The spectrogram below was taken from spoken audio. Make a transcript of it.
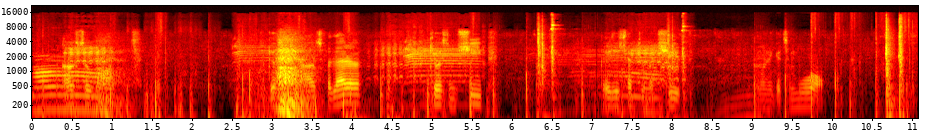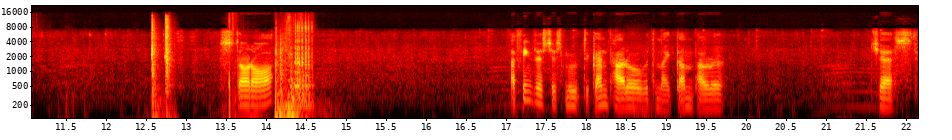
I also want get some cows for leather, uh, kill some sheep. I just have too much sheep. I want to get some wool. Start off. I think let's just move the gunpowder over to my gunpowder chest.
